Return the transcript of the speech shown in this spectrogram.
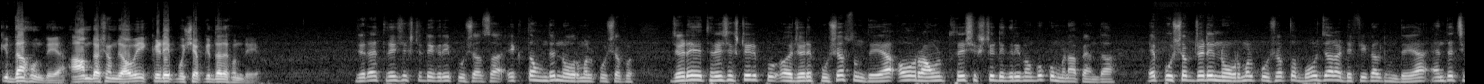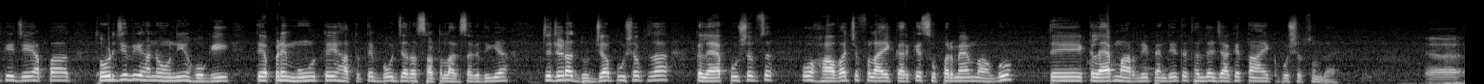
ਕਿੱਦਾਂ ਹੁੰਦੇ ਆ? ਆਮ ਦਰਸ਼ਕ ਸਮਝਾਓ ਇਹ ਕਿਹੜੇ ਪੁਸ਼ ਅਪ ਕਿੱਦਾਂ ਦੇ ਹੁੰਦੇ ਆ? ਜਿਹੜਾ 360 ਡਿਗਰੀ ਪੁਸ਼ਅਪਸ ਆ, ਇੱਕ ਤਾਂ ਹੁੰਦੇ ਨਾਰਮਲ ਪੁਸ਼ਅਪ ਜਿਹੜੇ 360 ਪੁ- ਅਹ ਜਿਹੜੇ ਪੁਸ਼ਅਪਸ ਹੁੰਦੇ ਆ, ਉਹ ਰਾਉਂਡ 360 ਡਿਗਰੀ ਵਾਂਗੂ ਘੁੰਮਣਾ ਪੈਂਦਾ। ਇਹ ਪੁਸ਼ਅਪ ਜਿਹੜੇ ਨਾਰਮਲ ਪੁਸ਼ਅਪ ਤੋਂ ਬਹੁਤ ਜ਼ਿਆਦਾ ਡਿਫਿਕਲਟ ਹੁੰਦੇ ਆ, ਇਹਦੇ ਚ ਕਿ ਜੇ ਆਪਾਂ ਥੋੜੀ ਜਿਹੀ ਵੀ ਅਨਹੋਨੀ ਹੋ ਗਈ ਤੇ ਆਪਣੇ ਮੂੰਹ ਤੇ ਹੱਥ ਤੇ ਬਹੁਤ ਜ਼ਿਆਦਾ ਸੱਟ ਲੱਗ ਸਕਦੀ ਆ। ਤੇ ਜਿਹੜਾ ਦੂਜਾ ਪੁਸ਼ਅਪਸ ਆ ਕਲੈਪ ਪੁਸ਼ਅਪਸ ਉਹ ਹਵਾ 'ਚ ਫਲਾਈ ਕਰਕੇ ਸੁਪਰਮੈਨ ਵਾਂਗੂ ਤੇ ਕਲੈਪ ਮਾਰਨੀ ਪੈਂਦੀ ਤੇ ਥੱਲੇ ਜਾ ਕੇ ਤਾਂ ਇੱਕ ਪੁਸ਼ਅਪਸ ਹੁੰਦਾ ਹੈ। ਅਹ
